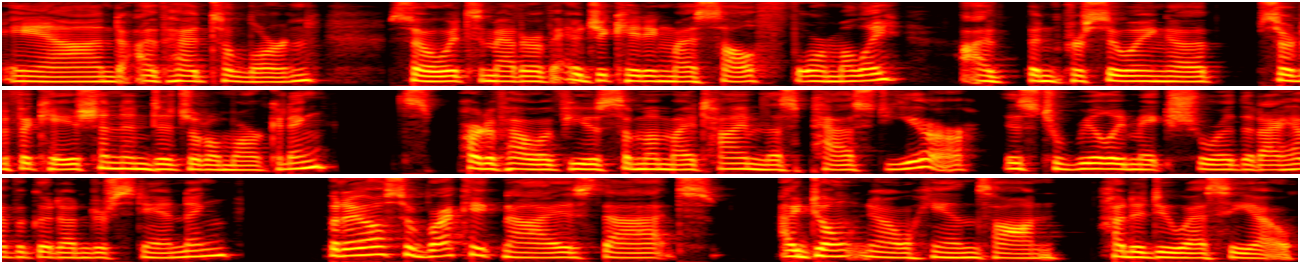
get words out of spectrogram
and I've had to learn. So it's a matter of educating myself formally I've been pursuing a certification in digital marketing. It's part of how I've used some of my time this past year is to really make sure that I have a good understanding But I also recognize that I don't know hands on how to do SEO.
